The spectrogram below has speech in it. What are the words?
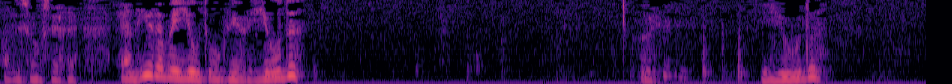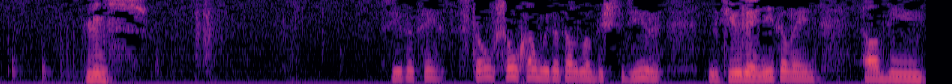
laten we zo zeggen. En hier hebben we Jood ook weer Jood. Jood plus. Zie je dat? Zo, zo gaan we dat allemaal bestuderen met jullie. Niet alleen al die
